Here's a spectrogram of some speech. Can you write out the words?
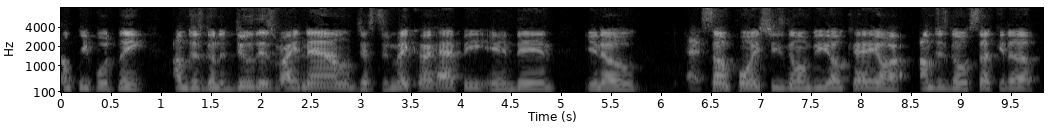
some people think I'm just going to do this right now just to make her happy and then you know at some point she's going to be okay or I'm just going to suck it up.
